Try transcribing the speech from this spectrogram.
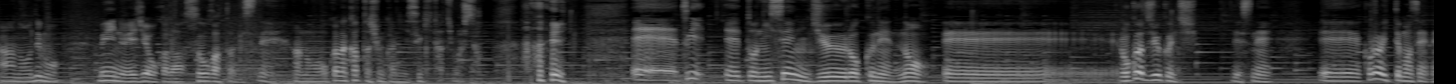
あのでもメインの AJ 岡田すごかったですね。あの岡田勝った瞬間に席立ちました。はい。えー、次、えっ、ー、と2016年の、えー、6月19日ですね、えー、これは言ってません。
